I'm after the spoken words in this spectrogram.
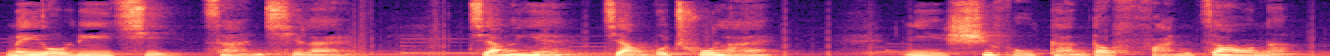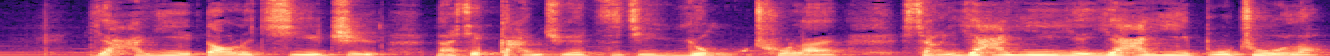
没有力气站起来，讲也讲不出来。你是否感到烦躁呢？压抑到了极致，那些感觉自己涌出来，想压抑也压抑不住了。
